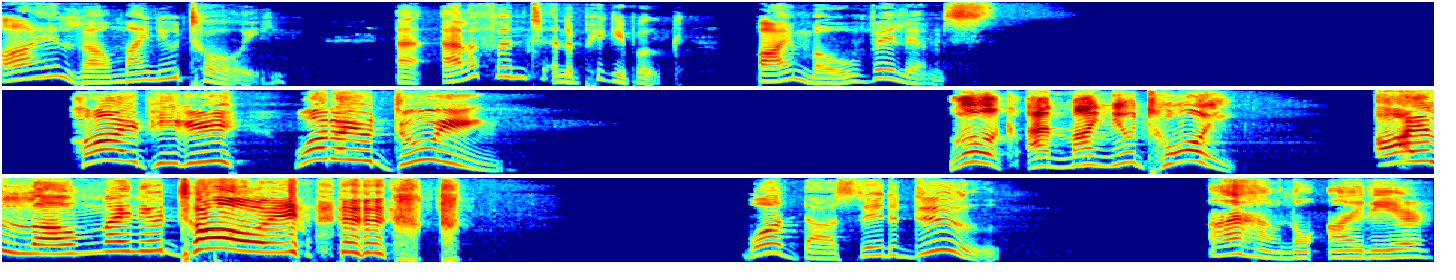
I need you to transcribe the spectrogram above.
I love my new toy. An Elephant and a Piggy Book by Mo Willems. Hi, Piggy. What are you doing? Look at my new toy. I love my new toy. what does it do? I have no idea.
